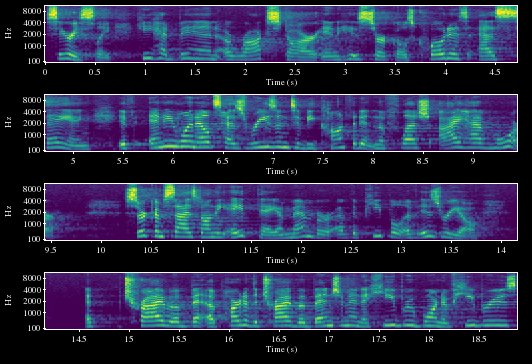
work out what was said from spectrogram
Seriously, he had been a rock star in his circles, quoted as saying, If anyone else has reason to be confident in the flesh, I have more circumcised on the eighth day, a member of the people of Israel, a tribe of a part of the tribe of Benjamin, a Hebrew born of Hebrews,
